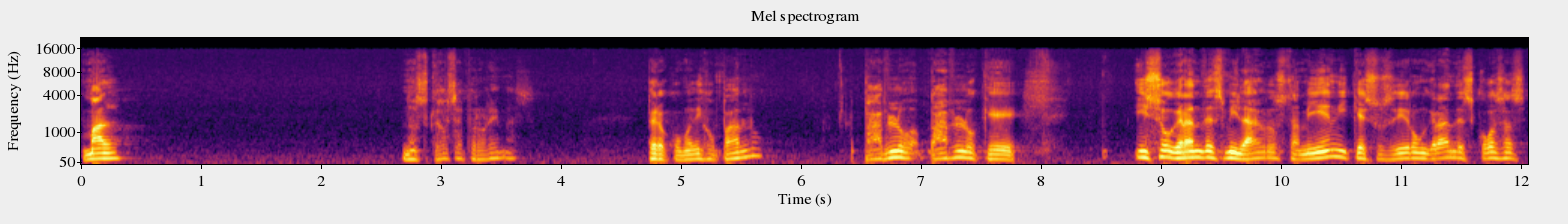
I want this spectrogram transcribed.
mal nos causa problemas. Pero como dijo Pablo, Pablo, Pablo que hizo grandes milagros también y que sucedieron grandes cosas,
